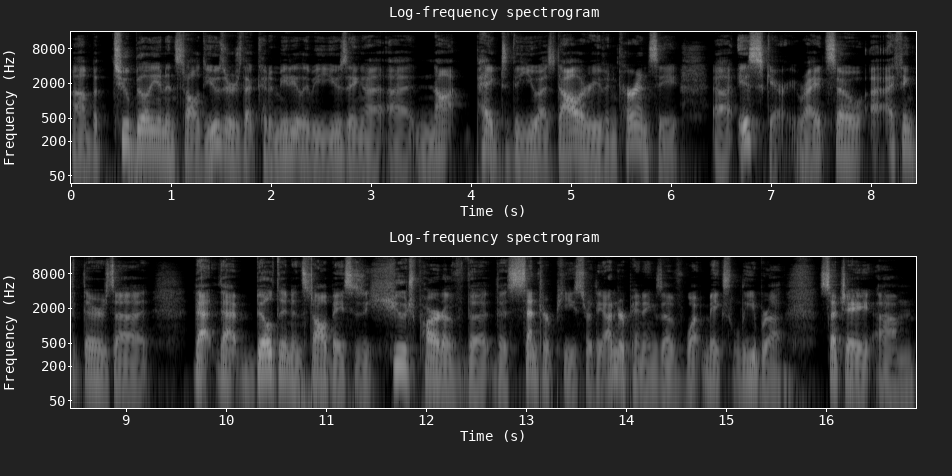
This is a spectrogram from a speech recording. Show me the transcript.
uh, but two billion installed users that could immediately be using a, a not pegged to the U.S. dollar even currency uh, is scary, right? So I think that there's a that that built-in install base is a huge part of the the centerpiece or the underpinnings of what makes Libra such a um,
